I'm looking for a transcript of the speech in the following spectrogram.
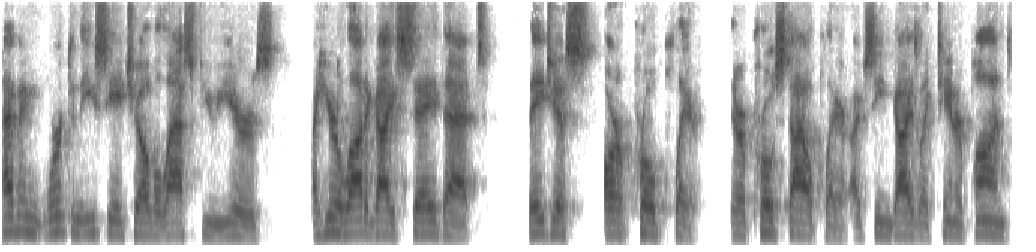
Having worked in the ECHL the last few years, I hear a lot of guys say that they just are a pro player. They're a pro style player. I've seen guys like Tanner Pond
